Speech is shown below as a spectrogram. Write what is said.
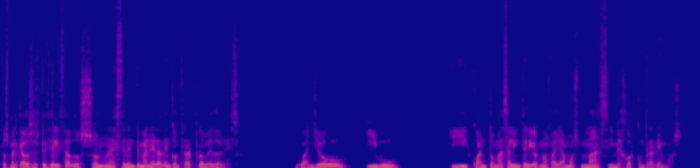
Los mercados especializados son una excelente manera de encontrar proveedores. Guangzhou, Yiwu y cuanto más al interior nos vayamos, más y mejor compraremos.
